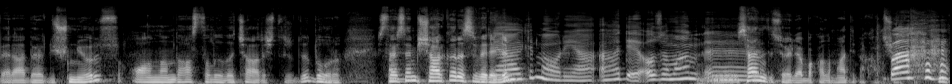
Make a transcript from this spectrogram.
beraber düşünüyoruz. O anlamda hastalığı da çağrıştırdı. Doğru. İstersen bir şarkı arası verelim. Geldi mi oraya? Hadi o zaman Ee, e, Sen söyle bakalım hadi bakalım. Ba-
